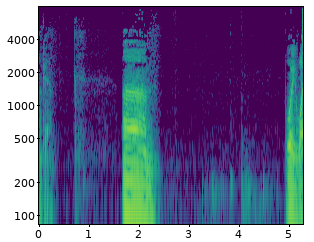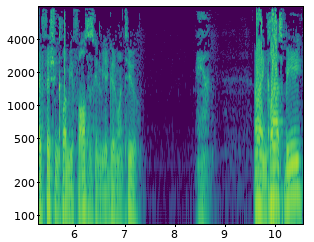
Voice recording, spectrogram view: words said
Okay. Um. Boy, Whitefish and Columbia Falls is going to be a good one too. Man. All right, in Class B,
